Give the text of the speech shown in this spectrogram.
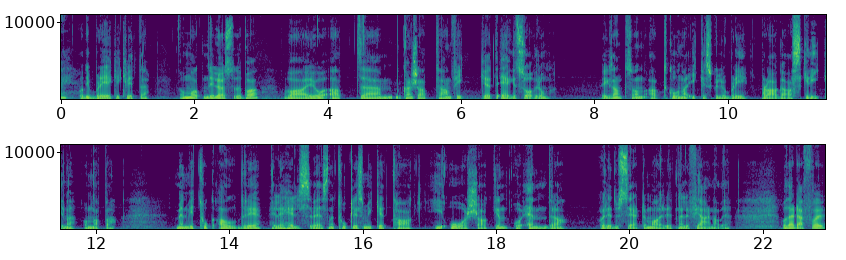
Oi. Og de ble ikke kvitt det. Og måten de løste det på, var jo at um, kanskje at han fikk et eget soverom. Ikke sant? Sånn at kona ikke skulle bli plaga av skrikene om natta. Men vi tok aldri, eller helsevesenet tok liksom ikke tak i årsaken og endra og reduserte marerittene eller fjerna de. Og det er derfor,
